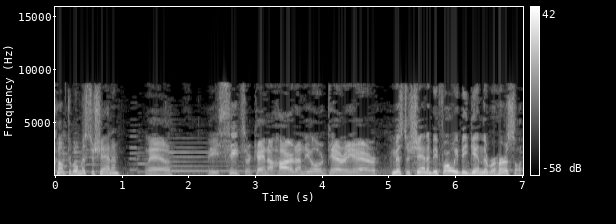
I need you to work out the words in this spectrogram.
Comfortable, Mr. Shannon? Well, these seats are kind of hard on the old derriere. Mr. Shannon, before we begin the rehearsal,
